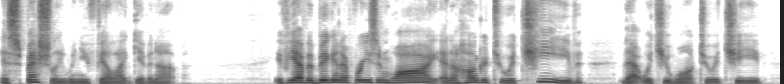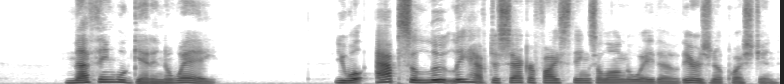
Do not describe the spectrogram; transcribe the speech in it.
especially when you feel like giving up. If you have a big enough reason why and a hunger to achieve that which you want to achieve, nothing will get in the way. You will absolutely have to sacrifice things along the way, though. There is no question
